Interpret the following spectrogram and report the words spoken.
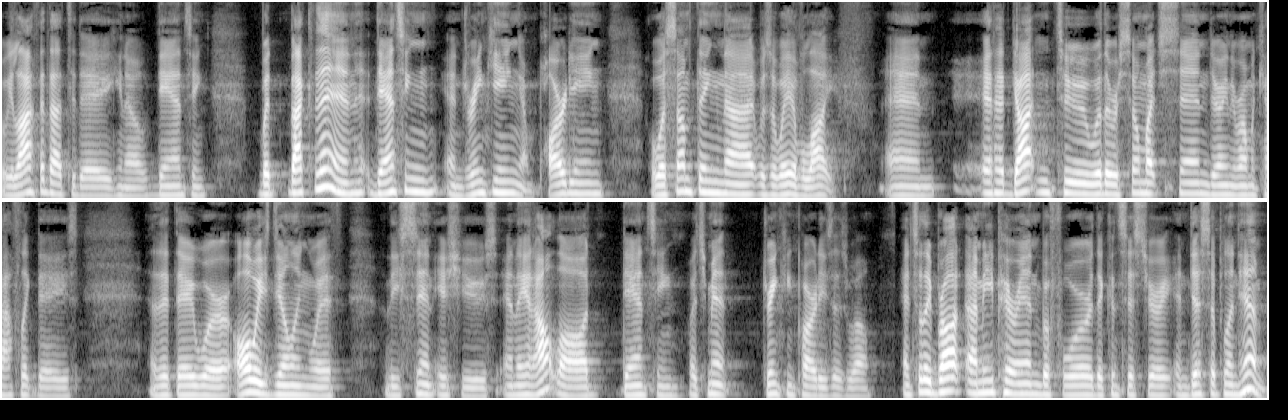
We laugh at that today, you know, dancing. But back then, dancing and drinking and partying was something that was a way of life. And it had gotten to where there was so much sin during the Roman Catholic days that they were always dealing with these sin issues. And they had outlawed dancing, which meant drinking parties as well. And so they brought Ami Perrin before the consistory and disciplined him.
